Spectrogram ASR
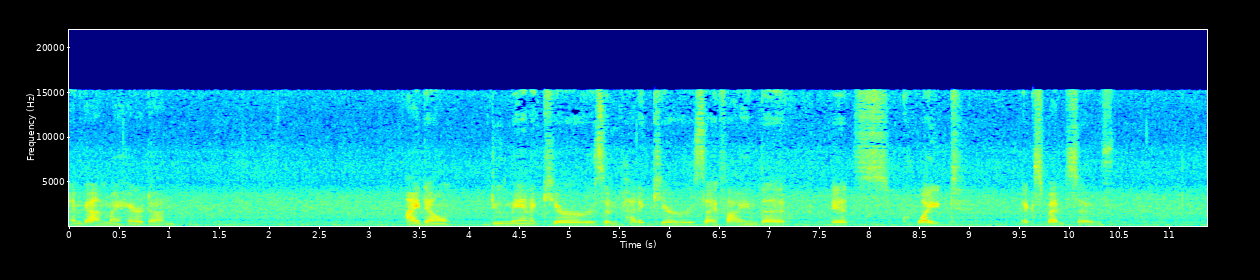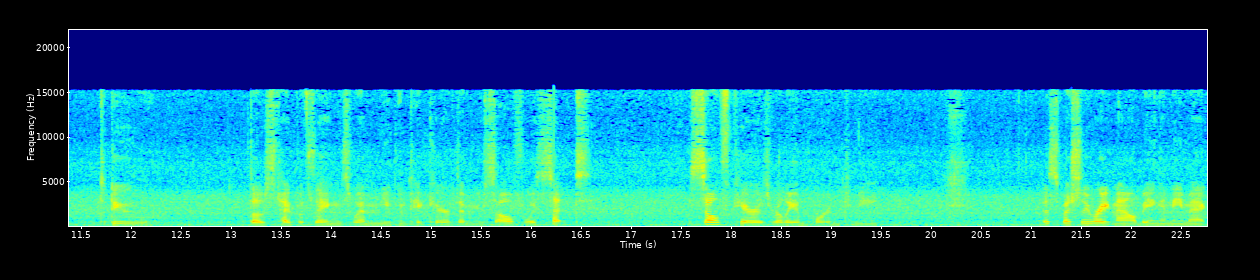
and gotten my hair done. I don't do manicures and pedicures. I find that it's quite expensive do those type of things when you can take care of them yourself with set self-care is really important to me. Especially right now being anemic.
